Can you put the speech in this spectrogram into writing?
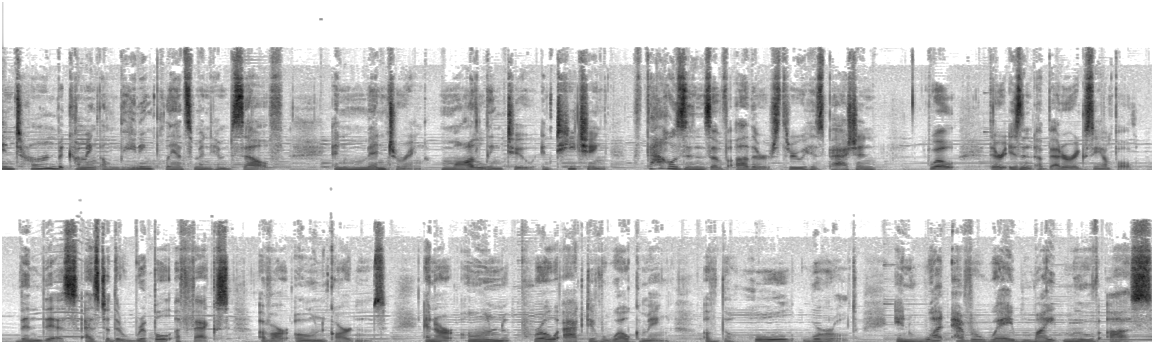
in turn becoming a leading plantsman himself and mentoring, modeling to, and teaching thousands of others through his passion. Well, there isn't a better example than this as to the ripple effects of our own gardens and our own proactive welcoming of the whole world in whatever way might move us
